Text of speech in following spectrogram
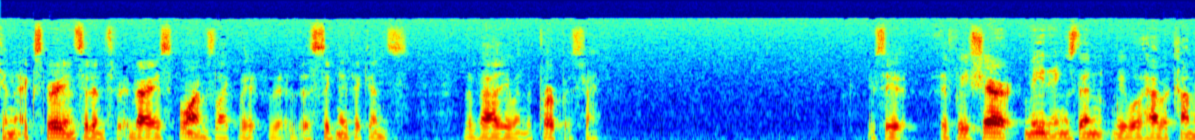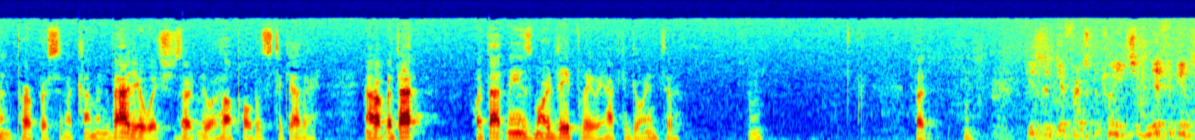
can experience it in th- various forms, like the, the, the significance, the value, and the purpose, right? You see, if we share meanings, then we will have a common purpose and a common value, which certainly will help hold us together. Now, but that, what that means more deeply, we have to go into. Hmm? But hmm. Is the difference between significance,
